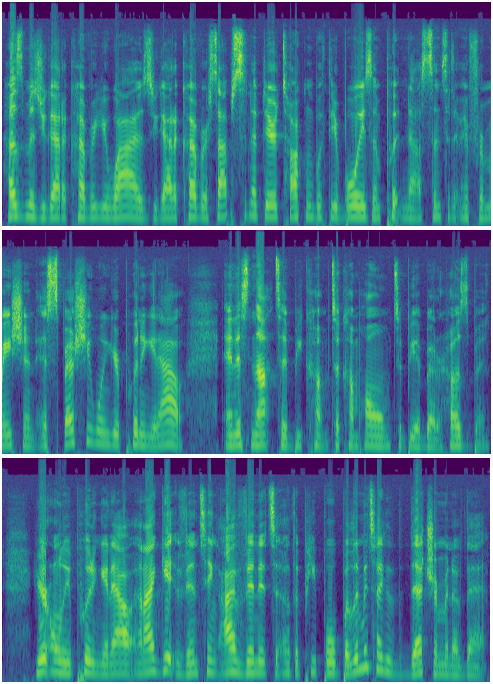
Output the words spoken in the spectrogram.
husbands, you got to cover your wives. You got to cover. Stop sitting up there talking with your boys and putting out sensitive information, especially when you're putting it out and it's not to become to come home to be a better husband. You're only putting it out. And I get venting. I vented to other people, but let me tell you the detriment of that.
